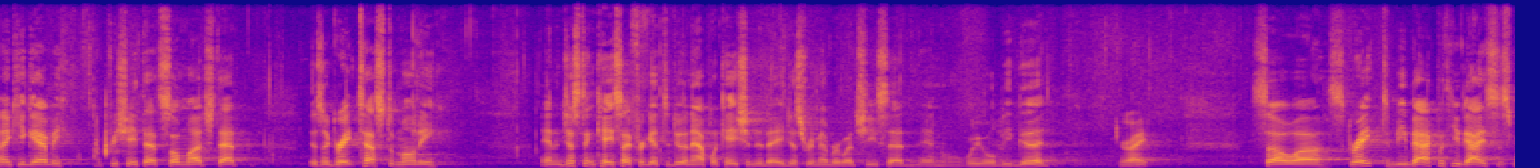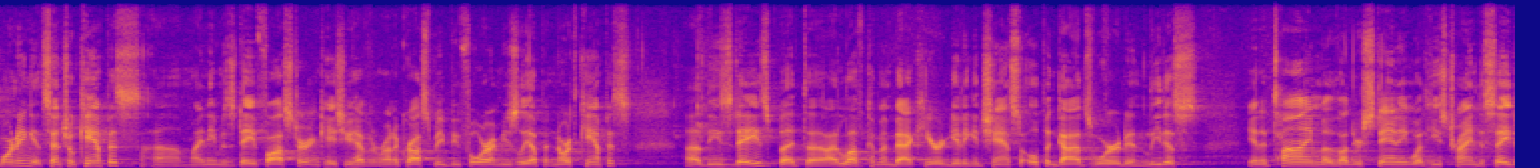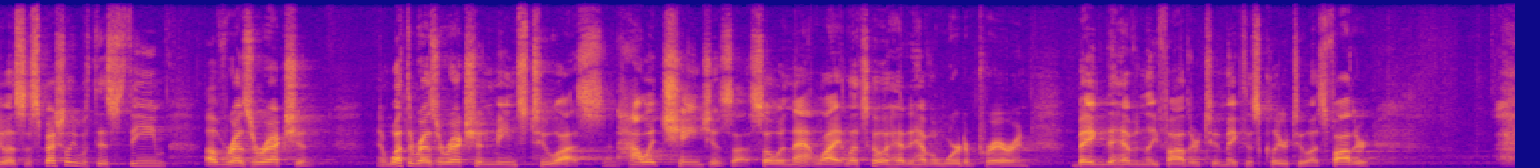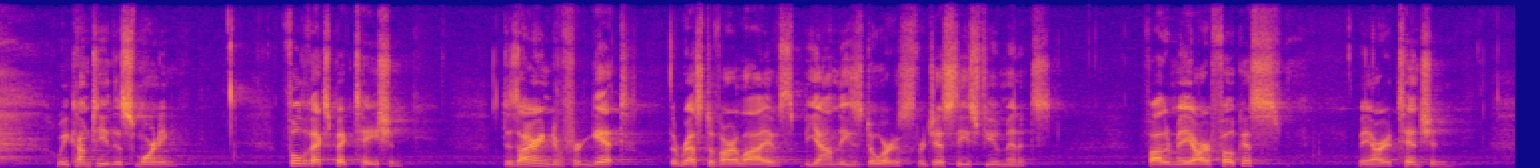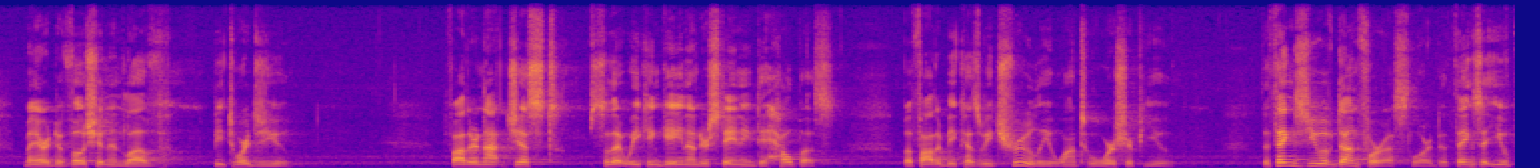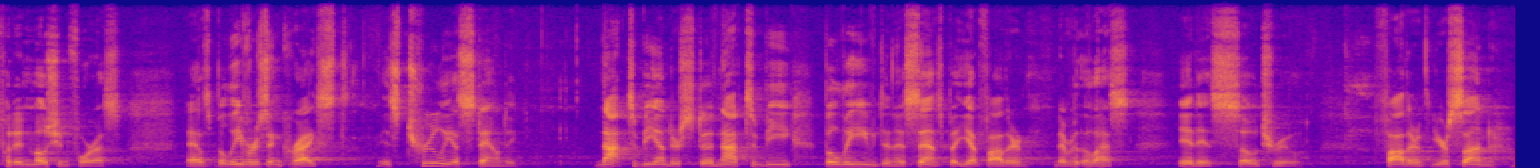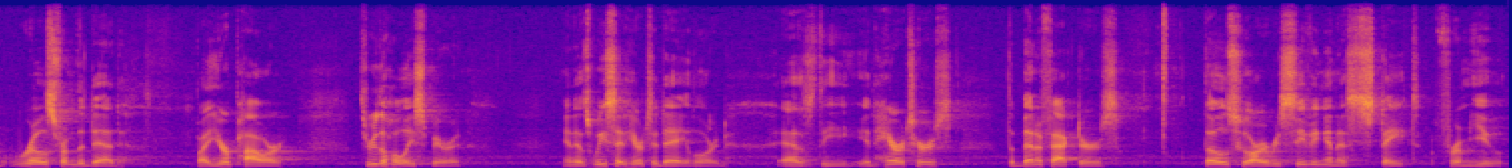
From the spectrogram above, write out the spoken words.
Thank you, Gabby. I appreciate that so much. That is a great testimony. And just in case I forget to do an application today, just remember what she said, and we will be good, right? So uh, it's great to be back with you guys this morning at Central Campus. Uh, my name is Dave Foster. In case you haven't run across me before, I'm usually up at North Campus uh, these days, but uh, I love coming back here and getting a chance to open God's Word and lead us in a time of understanding what He's trying to say to us, especially with this theme of resurrection and what the resurrection means to us and how it changes us. So, in that light, let's go ahead and have a word of prayer and beg the Heavenly Father to make this clear to us. Father, we come to you this morning full of expectation, desiring to forget the rest of our lives beyond these doors for just these few minutes. Father, may our focus, may our attention, may our devotion and love be towards you. Father, not just so that we can gain understanding to help us but Father, because we truly want to worship you. The things you have done for us, Lord, the things that you've put in motion for us as believers in Christ is truly astounding. Not to be understood, not to be believed in a sense, but yet, Father, nevertheless, it is so true. Father, your Son rose from the dead by your power through the Holy Spirit. And as we sit here today, Lord, as the inheritors, the benefactors, those who are receiving an estate from you.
